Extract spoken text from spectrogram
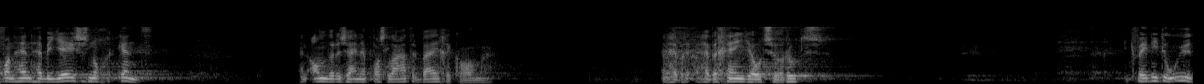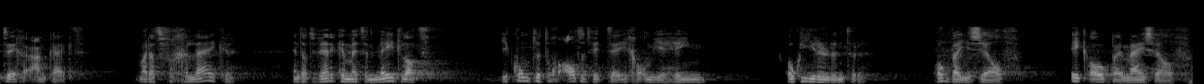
van hen hebben Jezus nog gekend. En anderen zijn er pas later bijgekomen. En hebben, hebben geen Joodse roots. Ik weet niet hoe u er tegenaan kijkt. Maar dat vergelijken en dat werken met de meetlat. Je komt er toch altijd weer tegen om je heen. Ook hier in Lunteren. Ook bij jezelf. Ik ook bij mijzelf.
